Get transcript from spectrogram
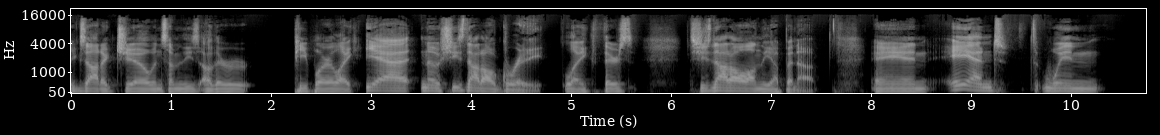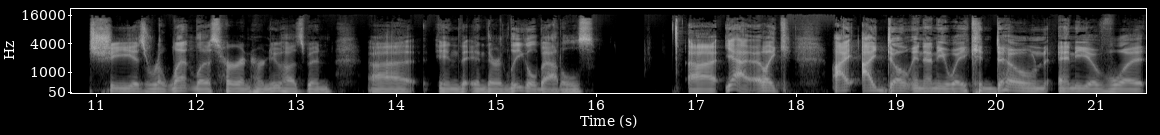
exotic joe and some of these other people are like yeah no she's not all great. Like there's she's not all on the up and up. And and when she is relentless her and her new husband uh in the in their legal battles uh yeah like i i don't in any way condone any of what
